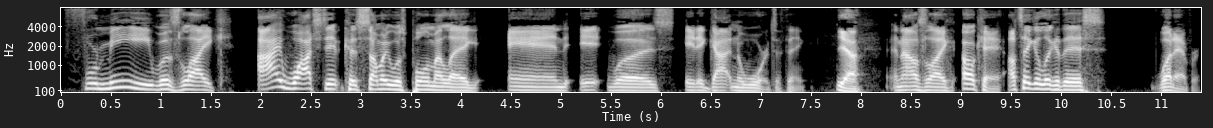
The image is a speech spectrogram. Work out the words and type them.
for me was like I watched it because somebody was pulling my leg and it was it had gotten awards, I think. Yeah. And I was like, okay, I'll take a look at this, whatever.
